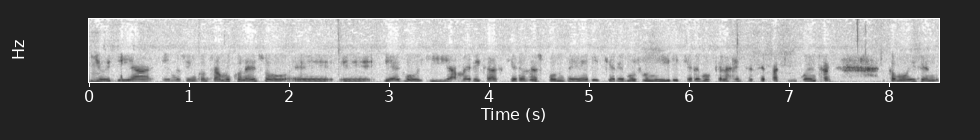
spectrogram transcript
y hoy día eh, nos encontramos con eso, eh, eh, Diego, y Américas quiere responder y queremos unir y queremos que la gente sepa que encuentran, como dicen,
